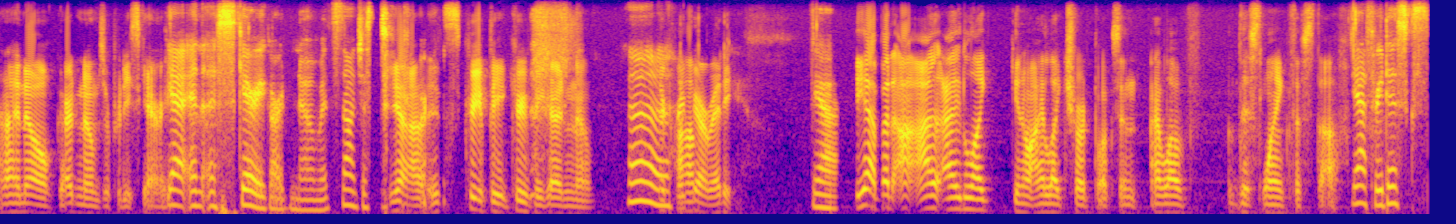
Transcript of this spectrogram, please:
And I know garden gnomes are pretty scary. Yeah, and a scary garden gnome. It's not just. Yeah, it's creepy, creepy garden gnome. They're Ah, creepy Um, already. yeah. Yeah, but I, I, I like you know I like short books and I love this length of stuff. Yeah, three discs.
